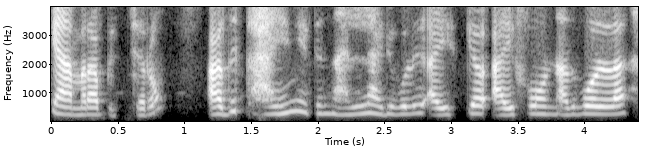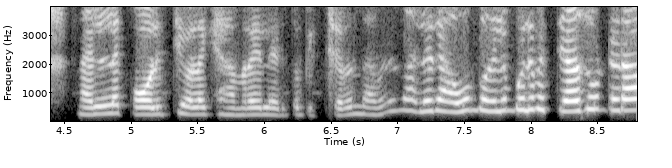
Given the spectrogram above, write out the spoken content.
ക്യാമറ പിക്ചറും അത് കഴിഞ്ഞിട്ട് നല്ല അടിപൊളി ഐ ഐഫോൺ അതുപോലുള്ള നല്ല ക്വാളിറ്റിയുള്ള ക്യാമറയിൽ എടുത്ത പിക്ചറും തമ്മിൽ നല്ല രാവും പകലും പോലെ വ്യത്യാസം ഉണ്ടടാ.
